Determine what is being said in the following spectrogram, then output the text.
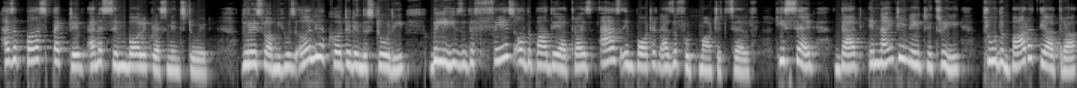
has a perspective and a symbolic resonance to it. Duraiswamy, who was earlier quoted in the story, believes that the face of the Padayatra is as important as the foot march itself. He said that in 1983, through the Bharat Yatra,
